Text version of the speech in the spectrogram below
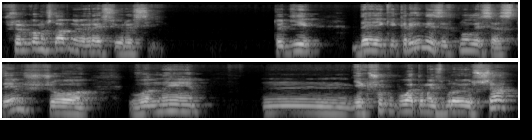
широкомасштабною агресією Росії. Тоді деякі країни зіткнулися з тим, що вони, якщо купуватимуть зброю США,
